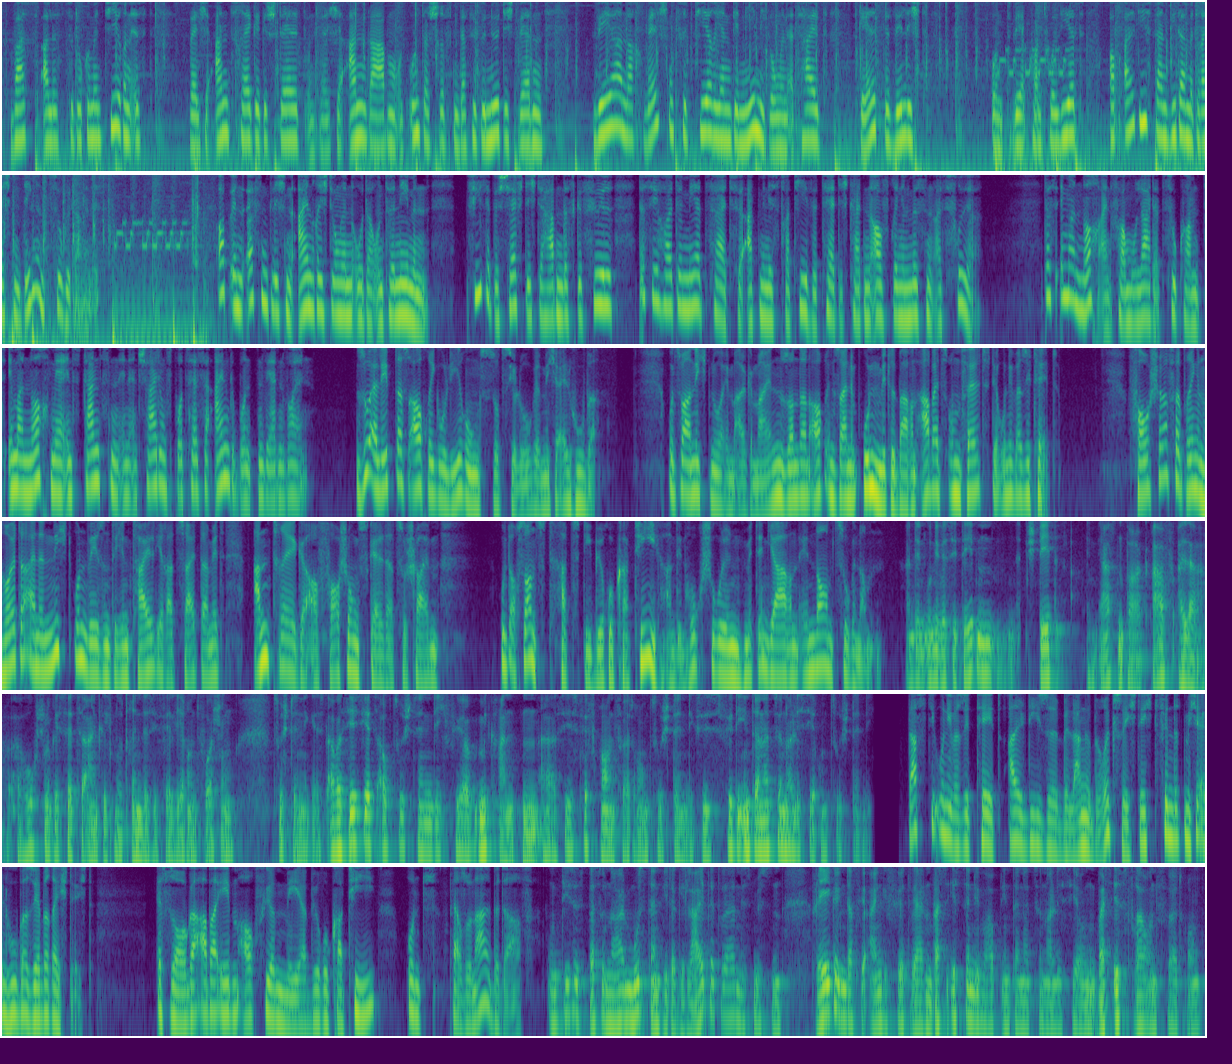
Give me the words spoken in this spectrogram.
was alles zu dokumentieren ist, welche Anträge gestellt und welche Angaben und Unterschriften dafür benötigt werden, wer nach welchen Kriterien Genehmigungen erteilt, Geld bewilligt und wer kontrolliert, ob all dies dann wieder mit rechten Dingen zugegangen ist. Ob in öffentlichen Einrichtungen oder Unternehmen, viele Beschäftigte haben das Gefühl, dass sie heute mehr Zeit für administrative Tätigkeiten aufbringen müssen als früher. Dass immer noch ein Formular dazukommt, immer noch mehr Instanzen in Entscheidungsprozesse eingebunden werden wollen. So erlebt das auch Regulierungssoziologe Michael Huber. Und zwar nicht nur im Allgemeinen, sondern auch in seinem unmittelbaren Arbeitsumfeld der Universität. Forscher verbringen heute einen nicht unwesentlichen Teil ihrer Zeit damit, Anträge auf Forschungsgelder zu schreiben. Und auch sonst hat die Bürokratie an den Hochschulen mit den Jahren enorm zugenommen. An den Universitäten steht im ersten Paragraph aller Hochschulgesetze eigentlich nur drin, dass sie für Lehre und Forschung zuständig ist. Aber sie ist jetzt auch zuständig für Migranten, äh, sie ist für Frauenförderung zuständig, sie ist für die Internationalisierung zuständig. Dass die Universität all diese Belange berücksichtigt, findet Michael Huber sehr berechtigt. Es sorge aber eben auch für mehr Bürokratie und Personalbedarf. Und dieses Personal muss dann wieder geleitet werden. Es müssen Regeln dafür eingeführt werden. Was ist denn überhaupt Internationalisierung? Was ist Frauenförderung?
